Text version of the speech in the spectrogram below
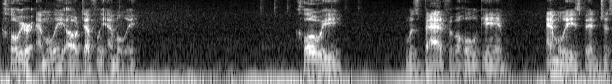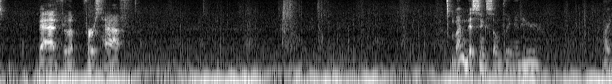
Chloe or Emily? Oh, definitely Emily. Chloe was bad for the whole game. Emily's been just bad for the first half. Am I missing something in here? Like...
